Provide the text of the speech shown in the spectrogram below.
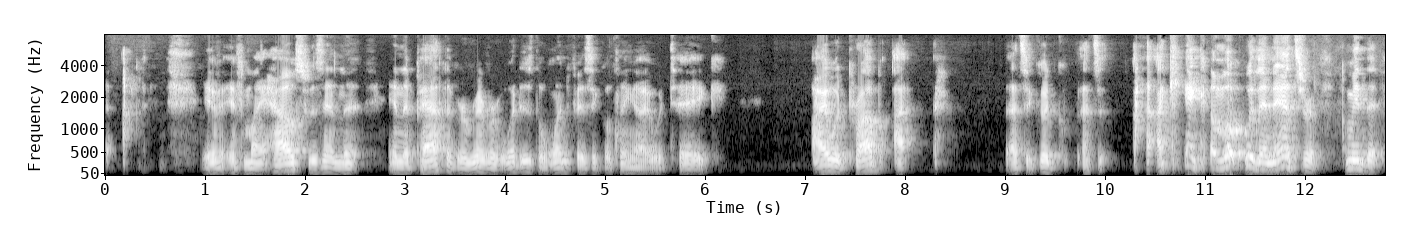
if, if my house was in the in the path of a river, what is the one physical thing I would take? I would prob. I, that's a good. That's. A, I can't come up with an answer. I mean, the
